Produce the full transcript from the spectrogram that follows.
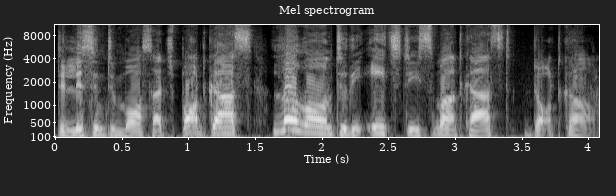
To listen to more such podcasts, log on to the htsmartcast.com.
